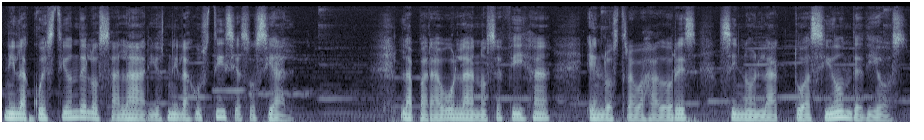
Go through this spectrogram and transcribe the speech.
ni la cuestión de los salarios, ni la justicia social. La parábola no se fija en los trabajadores, sino en la actuación de Dios.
